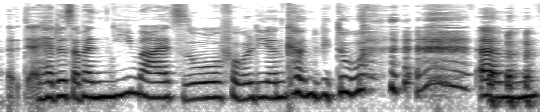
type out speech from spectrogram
hätte es aber niemals so formulieren können wie du. ähm,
